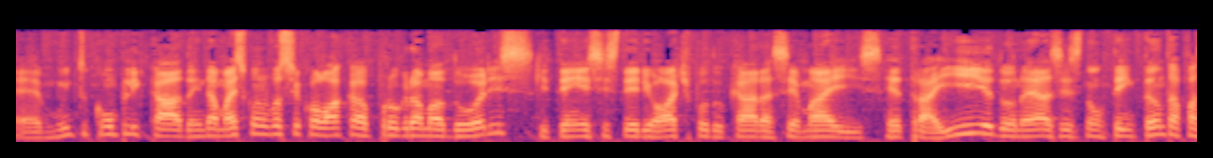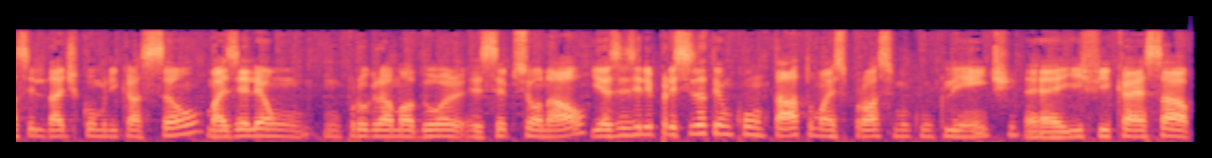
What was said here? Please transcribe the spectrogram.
é muito complicado, ainda mais quando você coloca programadores que tem esse estereótipo do cara ser mais retraído, né? Às vezes não tem tanta facilidade de comunicação, mas ele é um, um programador excepcional e às vezes ele precisa ter um contato mais próximo com o cliente é, e fica essa,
